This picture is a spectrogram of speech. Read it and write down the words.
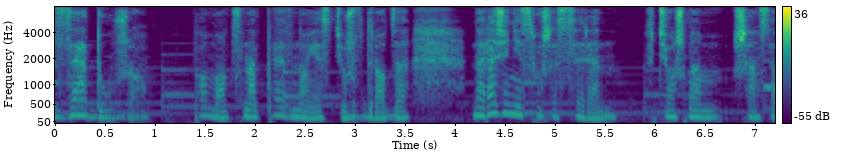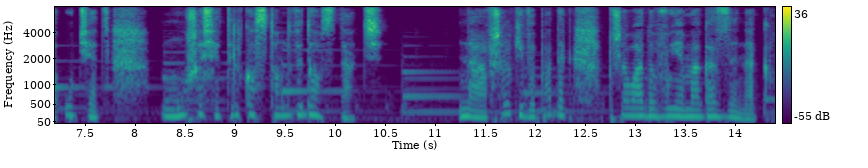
Za dużo. Pomoc na pewno jest już w drodze. Na razie nie słyszę syren. Wciąż mam szansę uciec. Muszę się tylko stąd wydostać. Na wszelki wypadek przeładowuję magazynek.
